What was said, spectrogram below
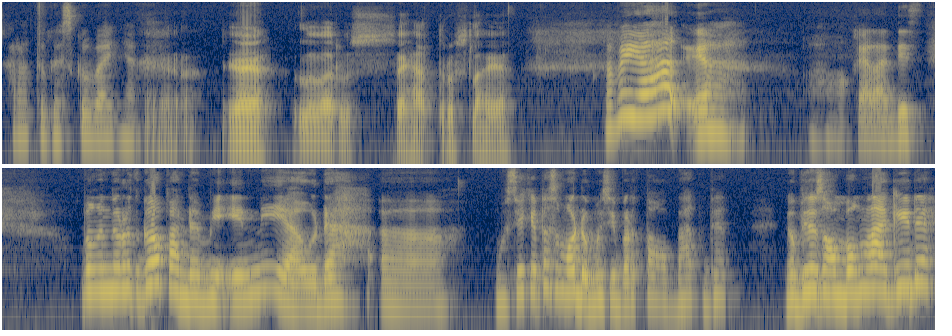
Karena tugas gue banyak. Ya, ya, lu harus sehat terus lah ya. Tapi ya, ya, oh, oke lah, Dis. Menurut gue pandemi ini ya udah, eh mestinya kita semua udah mesti bertobat, Dad. Nggak bisa sombong lagi deh.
